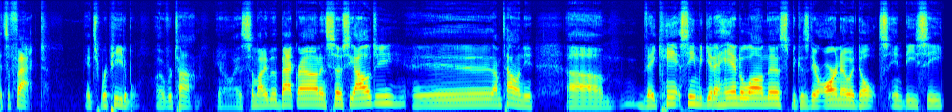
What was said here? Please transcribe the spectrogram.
it's a fact. It's repeatable over time. You know, as somebody with a background in sociology, eh, I'm telling you, um, they can't seem to get a handle on this because there are no adults in D.C.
